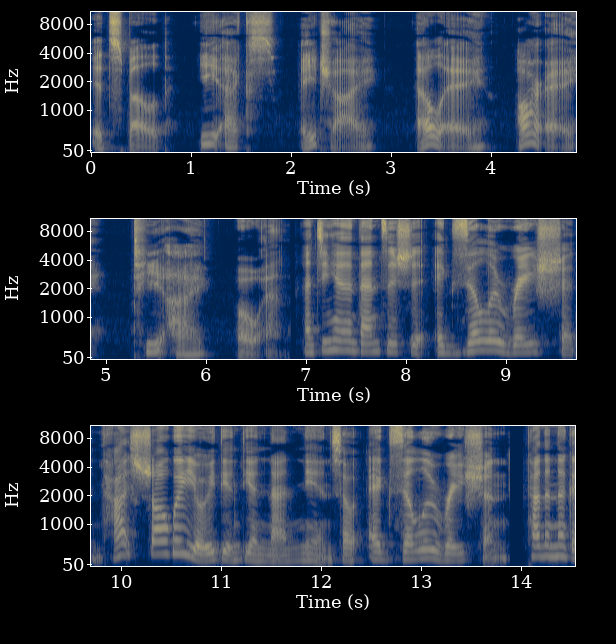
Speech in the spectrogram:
It's spelled E X H I L A R A T I O N. 那今天的单字是 exhilaration，它稍微有一点点难念，so exhilaration， 它的那个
